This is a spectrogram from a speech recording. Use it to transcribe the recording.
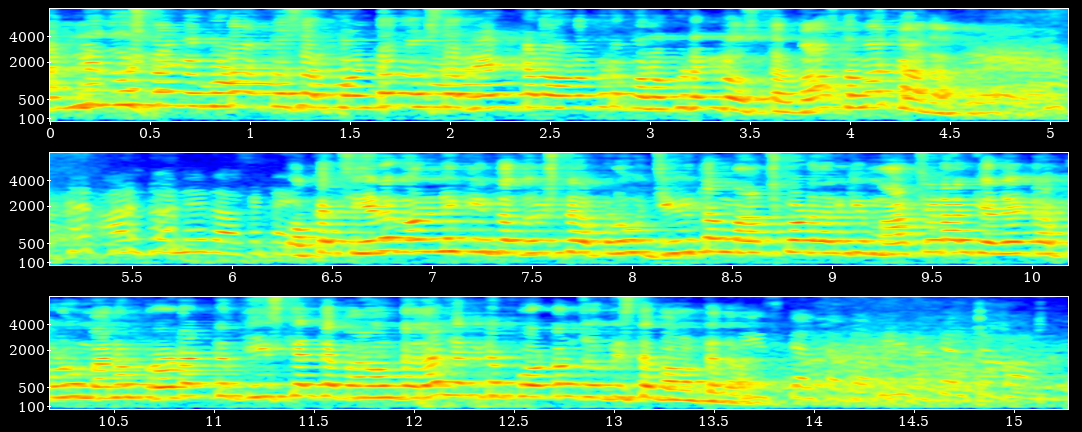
అన్ని చూసినాక కూడా ఒక్కసారి కొంటారు ఒకసారి రేట్ కడ కూడా కొనుక్కుంటే వస్తారు. వాస్తవా కాదా? ఒక చీర కొనడానికి ఇంత చూసినప్పుడు జీవితం మార్చుకోవడానికి మార్చడానికి వెళ్ళేటప్పుడు మనం ప్రోడక్ట్ తీసుకెళ్తే బాగుంటుందా లేకపోతే ఫోటోలు చూపిస్తే బాగుంటుందా? తీసుకెళ్తే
